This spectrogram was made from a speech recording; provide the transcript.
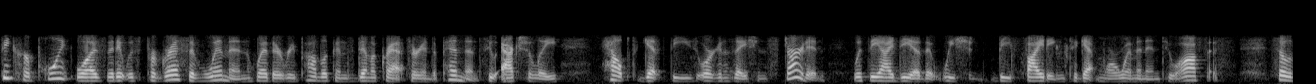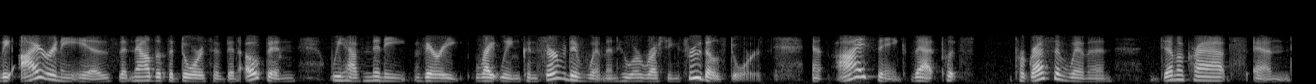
think her point was that it was progressive women, whether Republicans, Democrats, or Independents, who actually helped get these organizations started with the idea that we should be fighting to get more women into office. So the irony is that now that the doors have been open, we have many very right wing conservative women who are rushing through those doors. And I think that puts progressive women, Democrats, and,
